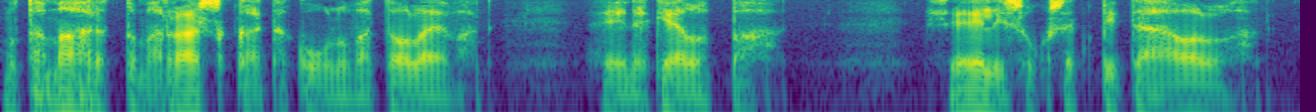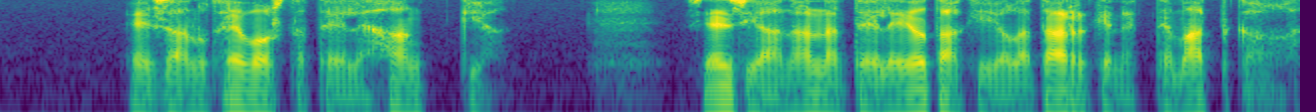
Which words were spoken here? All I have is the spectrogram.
Mutta mahdottoman raskaita kuuluvat olevan. Ei ne kelpaa. Seelisukset pitää olla. En saanut hevosta teille hankkia. Sen sijaan annan teille jotakin, jolla tarkenette matkalla.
